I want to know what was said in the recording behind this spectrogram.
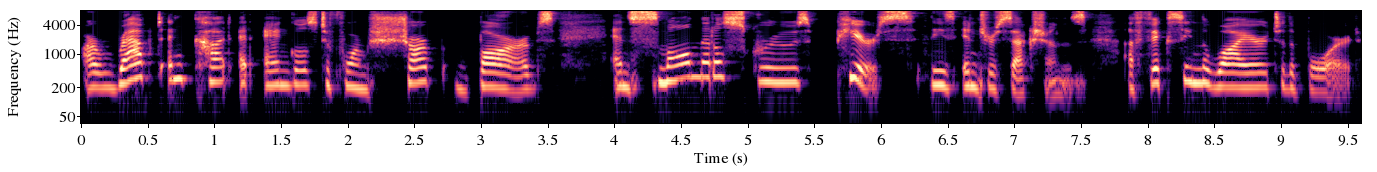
are wrapped and cut at angles to form sharp barbs, and small metal screws pierce these intersections, affixing the wire to the board.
